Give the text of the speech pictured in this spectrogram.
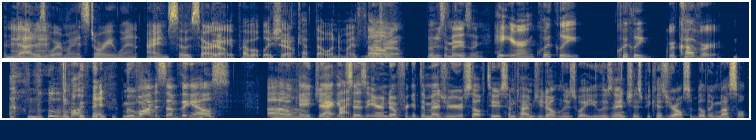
And that is mm-hmm. where my story went. I'm so sorry. Yeah. I probably should have kept that one to myself. no, no, no. That's just- amazing. Hey, Aaron, quickly, quickly recover. Move on. Move on to something else. Uh, No, okay, Jagged says, Aaron, don't forget to measure yourself too. Sometimes you don't lose weight, you lose inches because you're also building muscle.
